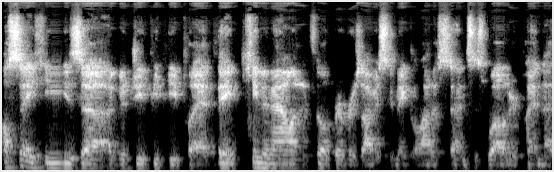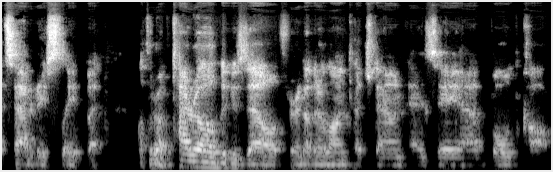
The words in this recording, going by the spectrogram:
I'll say he's a, a good GPP play. I think Keenan Allen and Philip Rivers obviously make a lot of sense as well if you're playing that Saturday slate, but I'll throw up Tyrell the Gazelle for another long touchdown as a uh, bold call.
